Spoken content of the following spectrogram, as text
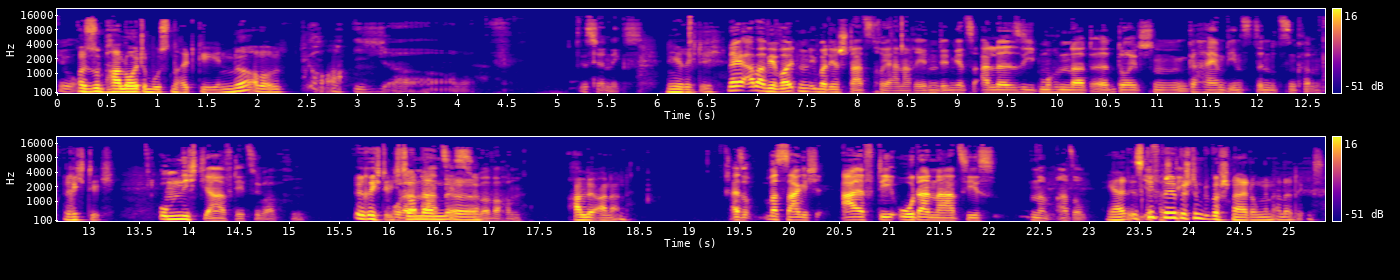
Jo. Also so ein paar Leute mussten halt gehen, ne? Aber ja, ja, aber ist ja nix. nee, richtig. Naja, aber wir wollten über den Staatstrojaner reden, den jetzt alle 700 äh, deutschen Geheimdienste nutzen können, Richtig. um nicht die AfD zu überwachen. Richtig, Oder sondern Nazis zu äh, überwachen. alle anderen. Also, was sage ich? AfD oder Nazis? Ne, also, Ja, es gibt versteht. bestimmt Überschneidungen allerdings.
